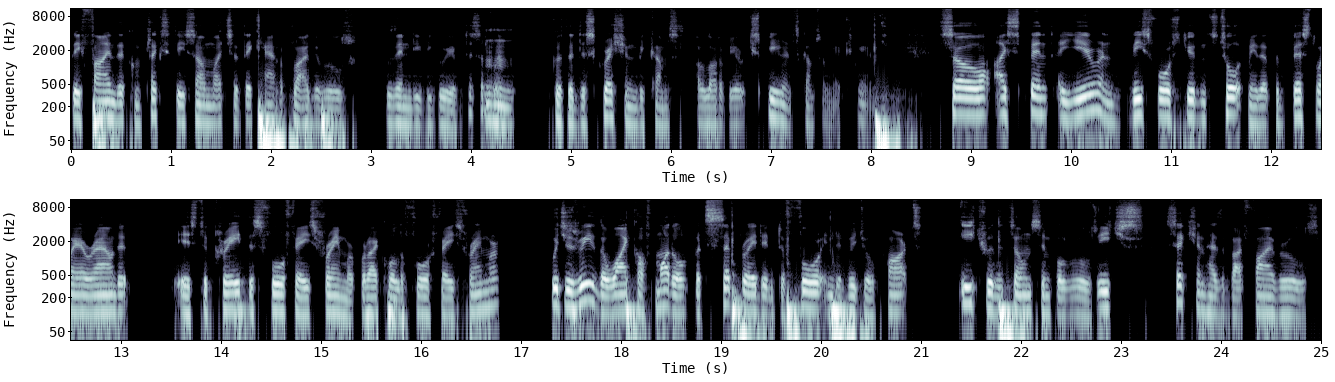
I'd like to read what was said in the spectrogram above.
they find the complexity so much that they can't apply the rules within the degree of discipline Mhm. Because the discretion becomes a lot of your experience comes from your experience. So I spent a year, and these four students taught me that the best way around it is to create this four phase framework, what I call the four phase framework, which is really the Wyckoff model, but separated into four individual parts, each with its own simple rules. Each section has about five rules.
